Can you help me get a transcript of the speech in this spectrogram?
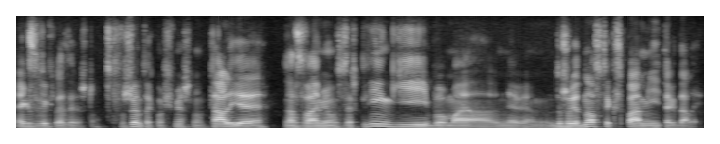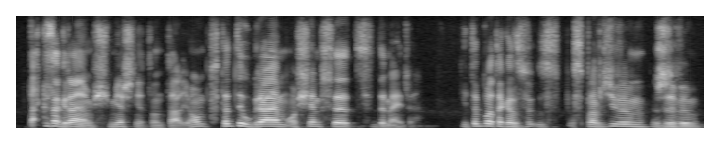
Jak zwykle zresztą. Stworzyłem taką śmieszną talię, nazwałem ją Zerglingi, bo ma, nie wiem, dużo jednostek spami i tak dalej. Tak zagrałem śmiesznie tą talią. Wtedy ugrałem 800 damage'a. I to była taka z, z, z prawdziwym, żywym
